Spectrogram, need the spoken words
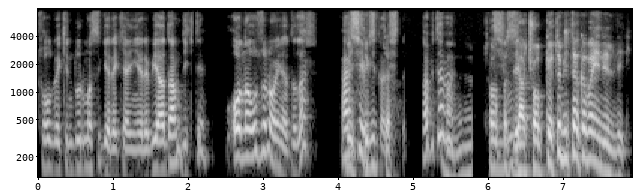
sol bekin durması gereken yere bir adam dikti. Ona uzun oynadılar. Her Bitti, şeyimiz gitti. karıştı. Tabii tabii. Aynen. Çok Şimdi, Ya çok kötü bir takıma yenildik.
